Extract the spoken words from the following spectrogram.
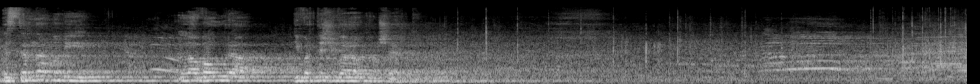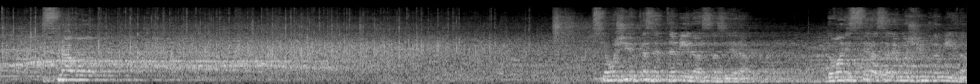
esternandomi la paura di partecipare al concerto. Siamo Siamo circa 7.000 stasera, domani sera saremo 5.000.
